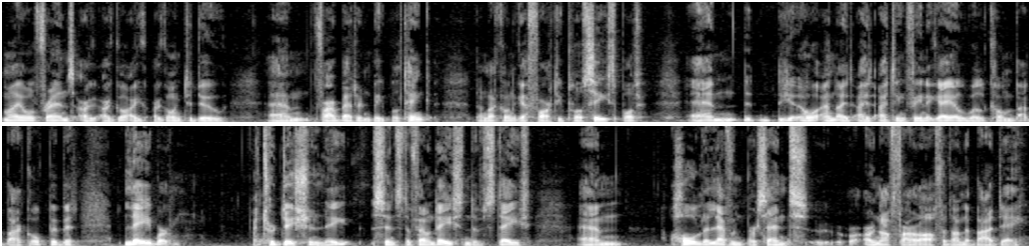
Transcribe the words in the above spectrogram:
my old friends are are, go, are going to do um, far better than people think. They're not going to get 40 plus seats, but um, you know, and I, I, I think Fine Gael will come back, back up a bit. Labour, traditionally, since the foundation of state, um, hold 11% are not far off it on a bad day.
